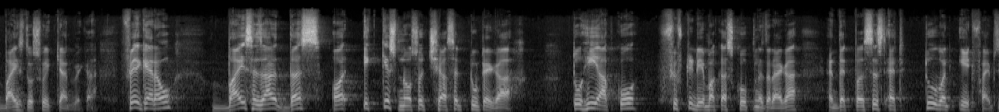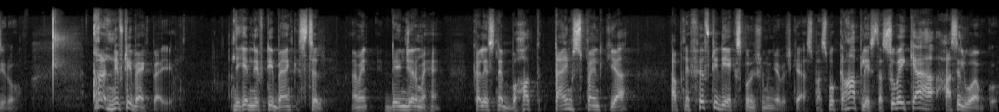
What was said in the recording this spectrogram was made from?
बाईस दो सौ इक्यानवे का। फिर कह रहा हूँ बाईस हज़ार दस और इक्कीस नौ सौ छियासठ टूटेगा तो ही आपको फिफ्टी डेमा का स्कोप नज़र आएगा and that persist at two one eight five zero Nifty bank पे आइए। देखिए, Nifty bank still I mean danger में है। कल इसने बहुत टाइम स्पेंड किया अपने 50 डे एक्सपोनेंशियल मूविंग एवरेज के आसपास। वो कहाँ प्लेस था? सुबह क्या हासिल हुआ हमको?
